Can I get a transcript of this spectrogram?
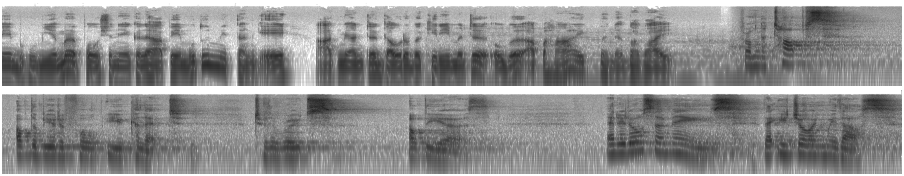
මේ බොහොමියම පෝෂණය කළ අපේ මුතුන් මිත්තන්ගේ ආත්මයන්ට ගෞරව කිරීමට ඔබ අපහා එක්වන බවයි. From the tops of the beautiful eucalypt to the roots of the earth. And it also means that you join with us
